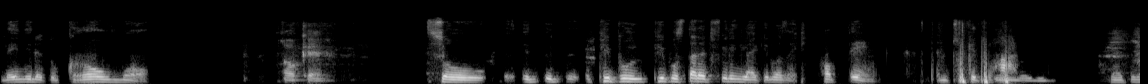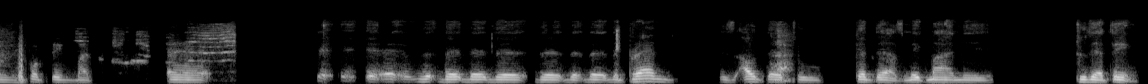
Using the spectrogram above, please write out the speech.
they needed to grow more. Okay. So it, it, it, people people started feeling like it was a hip hop thing and took it to heart. Mm. Like it was a hip hop thing, but uh, the, the, the, the, the, the, the brand is out there to get theirs, make money, do their thing.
